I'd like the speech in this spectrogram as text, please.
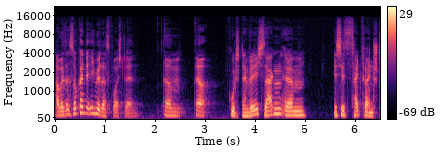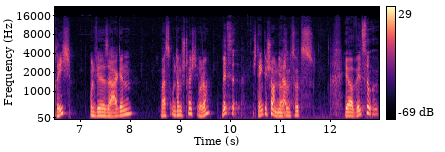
aber das, so könnte ich mir das vorstellen. Ähm, ja. Gut, dann würde ich sagen, ähm, ist jetzt Zeit für einen Strich und wir sagen was unterm Strich, oder? Willst du? Ich denke schon, ja. sonst wird es Ja, willst du,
